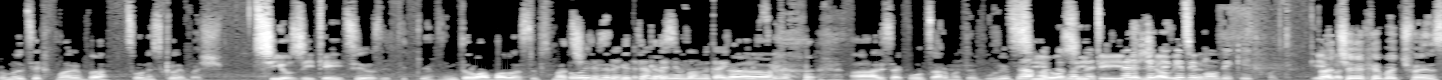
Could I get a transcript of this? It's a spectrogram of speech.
რომელიც ეხმარება წონის კლებაში. ციოზიტი? ციოზიტი, კი. იმიტომ რომ აბალანსებს მათში ენერგეტიკას. რამდენი ლომი გაიქვალისწინა? არის საკმაოდ წარმატებული. ციოზიტი, მე შედეგები მოვიკითხოთ. რაც შეეხება ჩვენს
